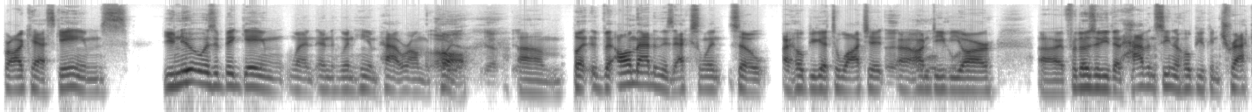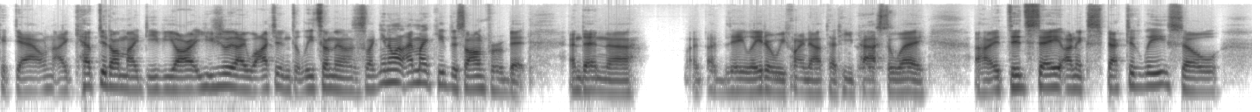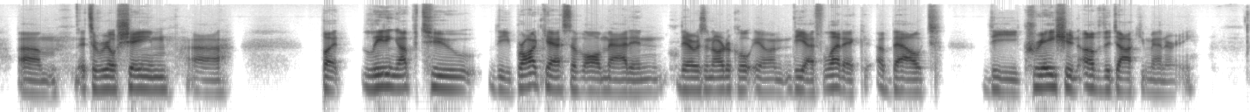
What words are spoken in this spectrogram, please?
broadcast games, you knew it was a big game when and when he and Pat were on the call. Oh, yeah, yeah, yeah. Um, but but All Madden is excellent, so I hope you get to watch it uh, Uh, on DVR. Uh, for those of you that haven't seen it, I hope you can track it down. I kept it on my DVR. Usually I watch it and delete something. I was just like, you know what, I might keep this on for a bit. And then uh, a, a day later, we find out that he passed away. Uh, it did say unexpectedly, so um, it's a real shame. Leading up to the broadcast of All Madden, there was an article on The Athletic about the creation of the documentary.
